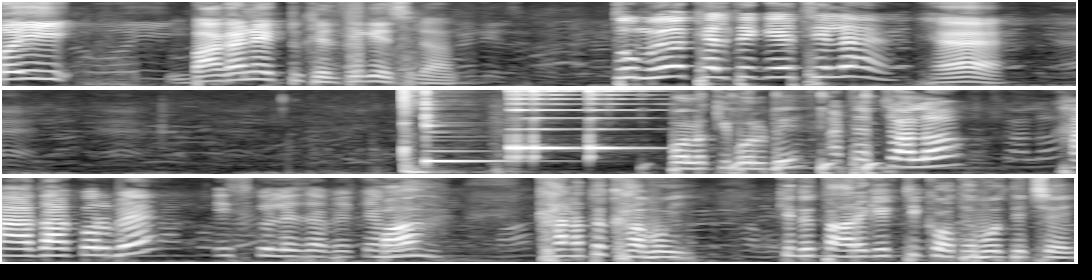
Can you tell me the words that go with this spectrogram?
ওই বাগানে একটু খেলতে গিয়েছিলাম। তুমিও খেলতে গিয়েছিলে? হ্যাঁ। বলো কি বলবে? আচ্ছা চলো। খাওয়া দাওয়া করবে স্কুলে যাবে মা খানা তো খাবোই কিন্তু তার আগে একটি কথা বলতে চাই।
